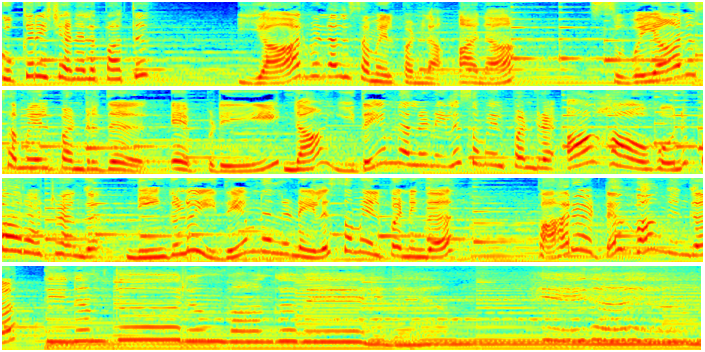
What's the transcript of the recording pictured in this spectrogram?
குக்கரி சேனலை பார்த்து யார் வேணாலும் சமையல் பண்ணலாம். ஆனா சுவையான சமையல் பண்றது எப்படி? நான் இதயம் நல்லெண்ணெயில சமையல் பண்றேன். ஆஹா ஓஹோன்னு பாராட்டுறாங்க. நீங்களும் இதயம் நல்லெண்ணெயில சமையல் பண்ணுங்க. பாராட்ட வாங்குங்க. தினம் தோறும் வாங்குவே இதயம் இதயம்.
